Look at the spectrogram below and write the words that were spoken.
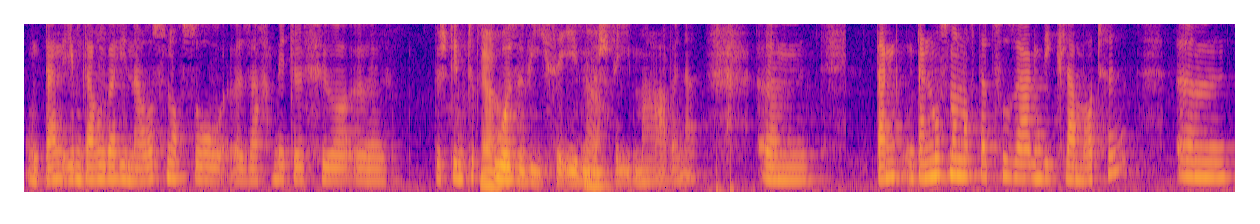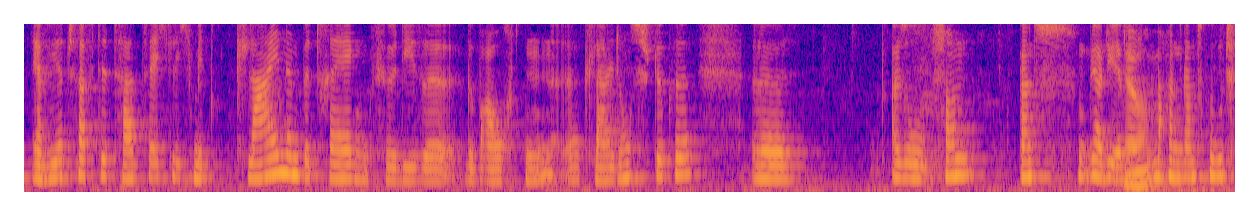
Und dann eben darüber hinaus noch so äh, Sachmittel für äh, bestimmte Kurse, ja. wie ich sie eben ja. beschrieben habe. Ne? Ähm, dann, dann muss man noch dazu sagen, die Klamotte ähm, erwirtschaftet tatsächlich mit kleinen Beträgen für diese gebrauchten äh, Kleidungsstücke. Äh, also schon ganz, ja, die ja. machen ganz gut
